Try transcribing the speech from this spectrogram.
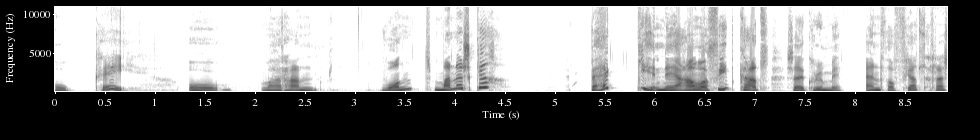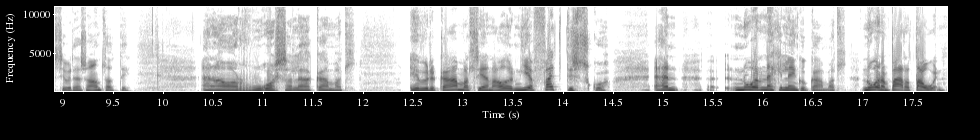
Ok, og var hann Vond manneska? Beggi? Nei, hann var fít kall, sagði Krummi, en þá fjall hressi við þessu andlátti. En hann var rosalega gammal. Hefur verið gammal síðan áður en ég fættist sko. En eh, nú er hann ekki lengur gammal. Nú er hann bara dáinn.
